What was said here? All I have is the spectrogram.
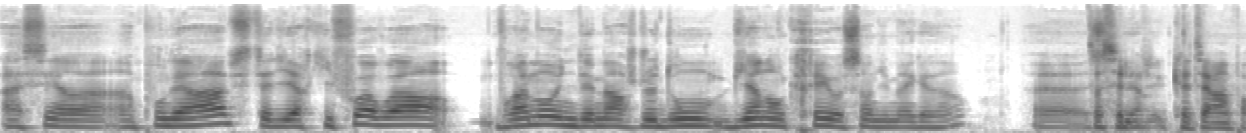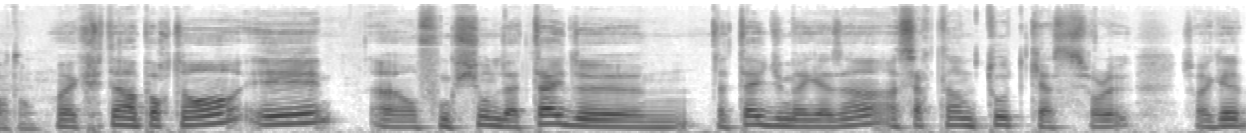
assez impondérables, c'est-à-dire qu'il faut avoir vraiment une démarche de don bien ancrée au sein du magasin. Euh, ça, c'est le critère important. Oui, critère important. Et euh, en fonction de la, taille de la taille du magasin, un certain taux de casse sur, le, sur lequel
